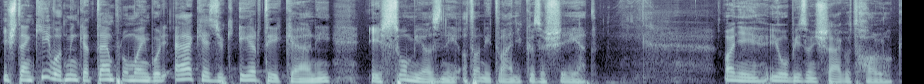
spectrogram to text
Isten kívott minket templomainkból, hogy elkezdjük értékelni és szomjazni a tanítványi közösséget. Annyi jó bizonyságot hallok.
